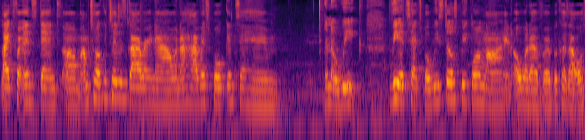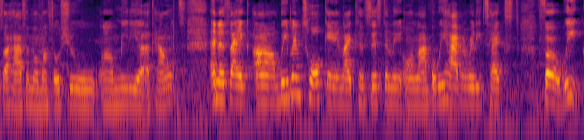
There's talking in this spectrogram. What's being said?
like for instance, um, I'm talking to this guy right now, and I haven't spoken to him in a week via text, but we still speak online or whatever because I also have him on my social um, media accounts. And it's like um, we've been talking like consistently online, but we haven't really texted for a week.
